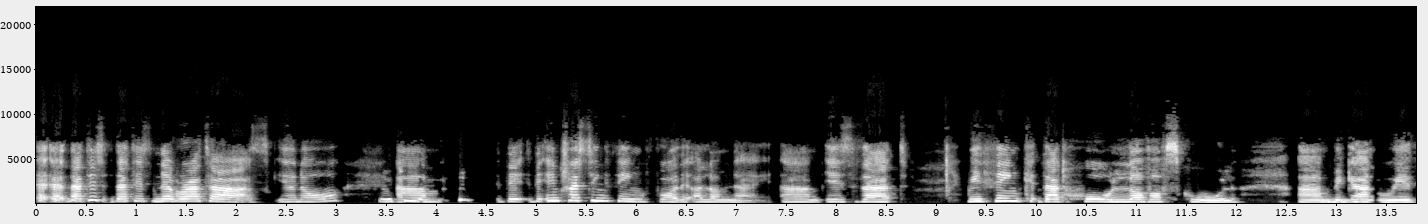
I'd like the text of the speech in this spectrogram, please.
that is that is never a task, you know. Um, the the interesting thing for the alumni um, is that we think that whole love of school um, mm-hmm. began with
